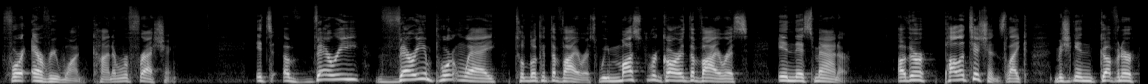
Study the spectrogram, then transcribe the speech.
for everyone. Kind of refreshing. It's a very, very important way to look at the virus. We must regard the virus in this manner. Other politicians, like Michigan Governor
